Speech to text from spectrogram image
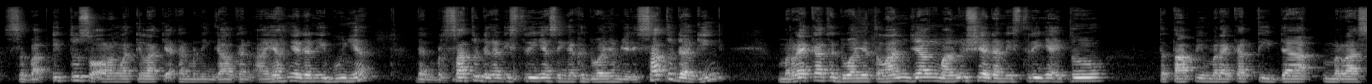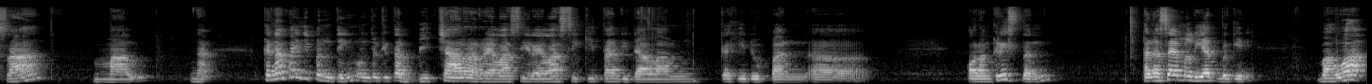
Sebab itu seorang laki-laki akan meninggalkan ayahnya dan ibunya dan bersatu dengan istrinya sehingga keduanya menjadi satu daging. Mereka keduanya telanjang, manusia dan istrinya itu, tetapi mereka tidak merasa malu. Nah, Kenapa ini penting untuk kita bicara relasi-relasi kita di dalam kehidupan uh, orang Kristen? Karena saya melihat begini, bahwa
